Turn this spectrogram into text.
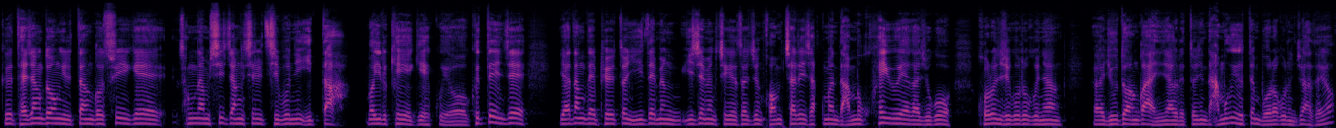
그 대장동 일당 그 수익에 성남시장실 지분이 있다. 뭐 이렇게 얘기했고요. 그때 이제 야당 대표였던 이재명, 이재명 측에서 지금 검찰이 자꾸만 남욱 회유해 가지고 그런 식으로 그냥 아, 유도한 거 아니냐 그랬더니 남욱이 그때 뭐라고 그러는지 아세요?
